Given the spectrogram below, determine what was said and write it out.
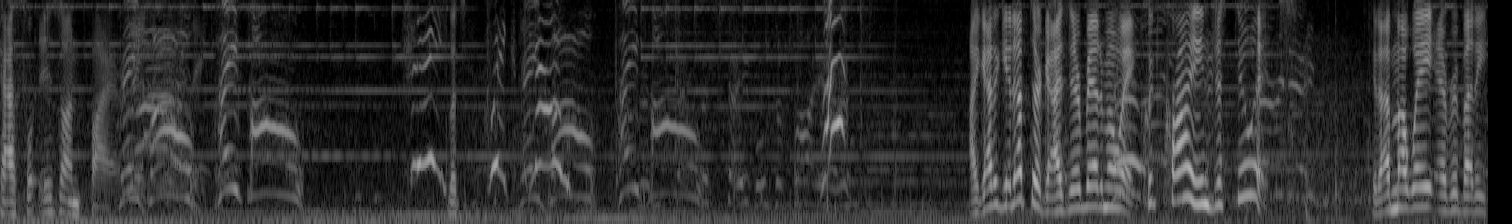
Castle is on fire. Hey, Paul! Hey, Paul! Flee! Let's... Quick, hey, no! Paul! Hey, Paul! The stables are fire! Ah! I gotta get up there, guys. Everybody out of my way. Quit crying. Just do it. Get out of my way, everybody.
